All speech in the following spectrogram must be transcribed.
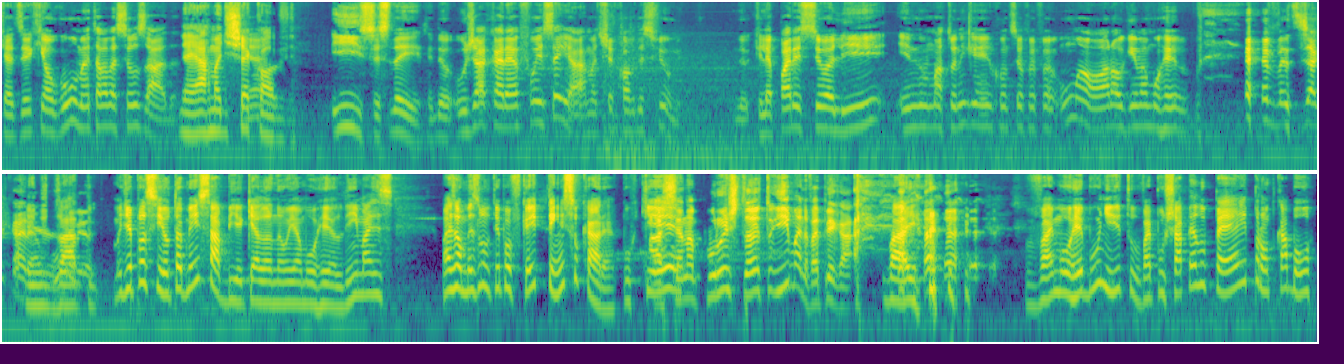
quer dizer que em algum momento ela vai ser usada. É, arma de Chekhov. Isso, esse daí, entendeu? O jacaré foi isso aí, a arma de Chekhov desse filme. Entendeu? Que ele apareceu ali e não matou ninguém. Quando você foi, foi uma hora, alguém vai morrer. Esse jacaré. Exato. Mas, tipo assim, eu também sabia que ela não ia morrer ali, mas, mas ao mesmo tempo eu fiquei tenso, cara. Porque A cena por um instante. Ih, mano, vai pegar. vai. vai morrer bonito, vai puxar pelo pé e pronto, acabou.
